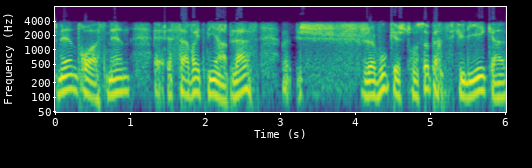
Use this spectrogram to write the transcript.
semaines, trois semaines, euh, ça va être mis en place. J'avoue que je trouve ça particulier quand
